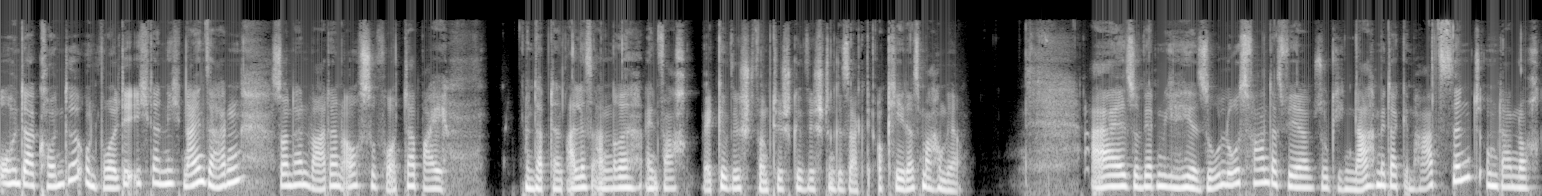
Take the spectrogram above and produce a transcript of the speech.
Und da konnte und wollte ich dann nicht Nein sagen, sondern war dann auch sofort dabei. Und habe dann alles andere einfach weggewischt, vom Tisch gewischt und gesagt, okay, das machen wir. Also werden wir hier so losfahren, dass wir so gegen Nachmittag im Harz sind, um dann noch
